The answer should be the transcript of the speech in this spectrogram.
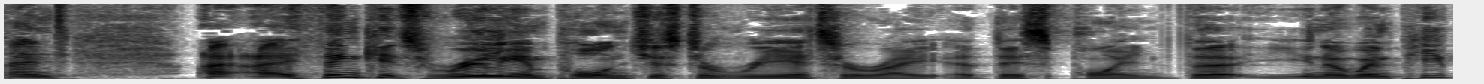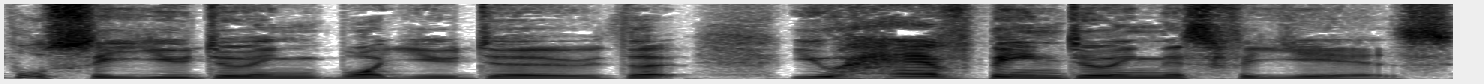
And I, I, think it's really important just to reiterate at this point that, you know, when people see you doing what you do, that you have been doing this for years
